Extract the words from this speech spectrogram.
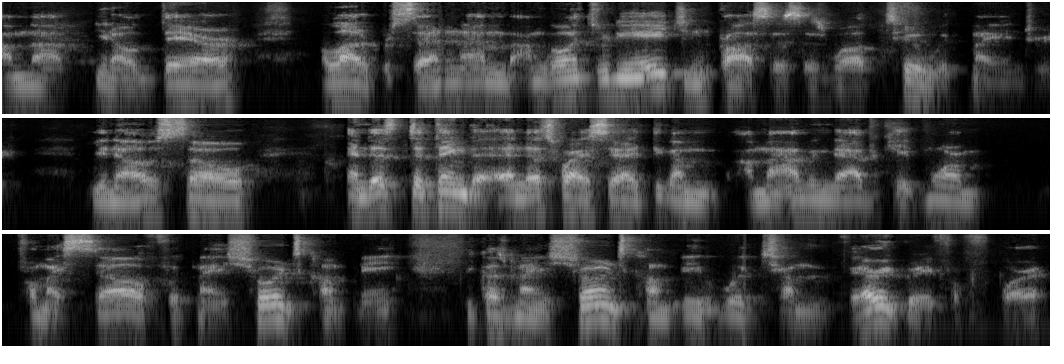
I'm not, you know, there a lot of percent. And I'm, I'm going through the aging process as well too with my injury, you know, so and that's the thing that, and that's why I say I think I'm I'm having to advocate more for myself with my insurance company because my insurance company, which I'm very grateful for,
